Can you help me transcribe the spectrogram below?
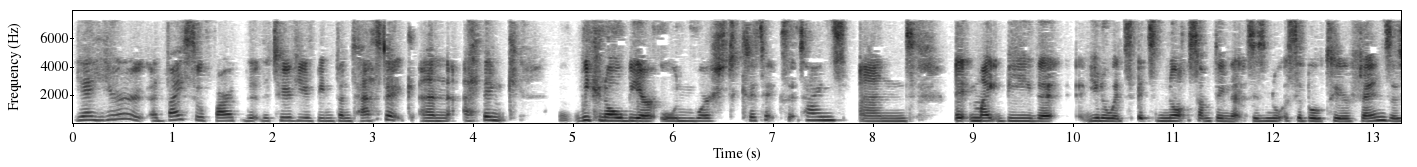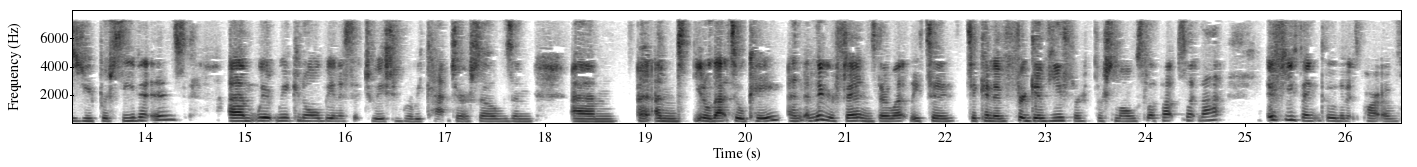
Yeah, your advice so far, the, the two of you have been fantastic. And I think we can all be our own worst critics at times. And it might be that, you know, it's it's not something that's as noticeable to your friends as you perceive it is. Um, we, we can all be in a situation where we catch ourselves and um, and you know that's okay and, and they're your friends they're likely to to kind of forgive you for for small slip ups like that if you think though that it's part of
